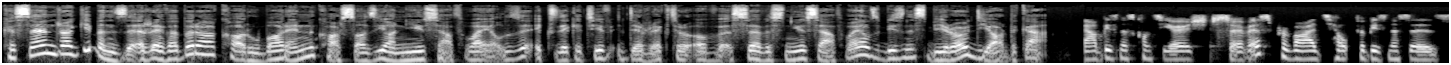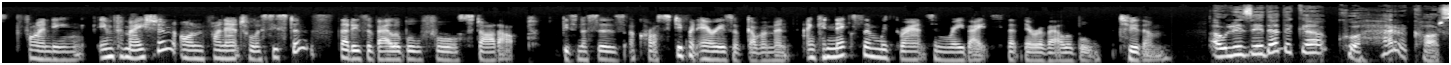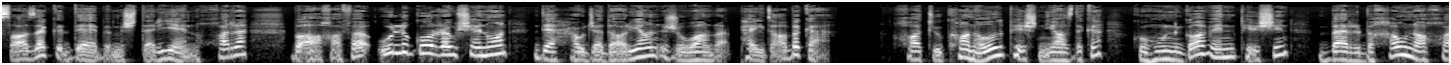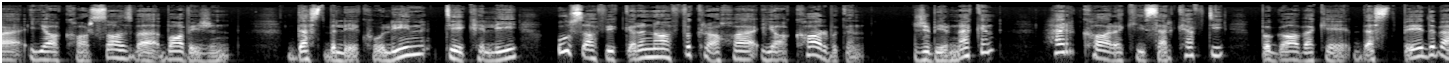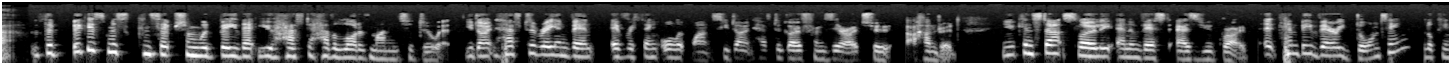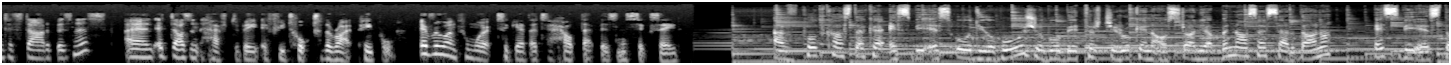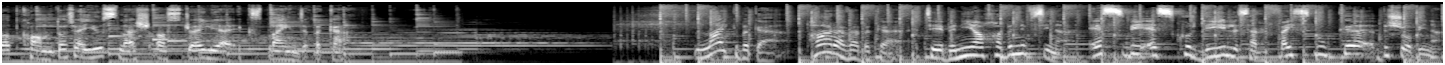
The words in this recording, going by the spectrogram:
Cassandra Gibbons Revabera Karubaryan, Karsazia New South Wales, Executive Director of Service New South Wales Business Bureau, Diyarbakir. Our business concierge service provides help for businesses finding information on financial assistance that is available for startup businesses across different areas of government and connects them with grants and rebates that they're available to them. اولی زیده ده که که هر کارسازک ده به مشتریین خوره به آخافه او لگو روشنوان ده حوجداریان جوان را پیدا بکه. خاتو کانل پیش نیاز ده که که هون گاوین پیشین بر بخونا خواه یا کارساز و باویجن. دست به لیکولین، تیکلی او صافی کرنا فکر خواه یا کار بکن. جبیر نکن هر کارکی سرکفتی The biggest misconception would be that you have to have a lot of money to do it. You don't have to reinvent everything all at once. You don't have to go from zero to a hundred. You can start slowly and invest as you grow. It can be very daunting looking to start a business, and it doesn't have to be if you talk to the right people. Everyone can work together to help that business succeed. ав подкастака SBS اودیو بو جبو بیتر چی روکن آسترالیا بناسه سردانا sbs.com.au slash australia explained بکه لایک بکه پارا و بکه نفسینا اس بی SBS کردی لسر فیسبوک بشو بینه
